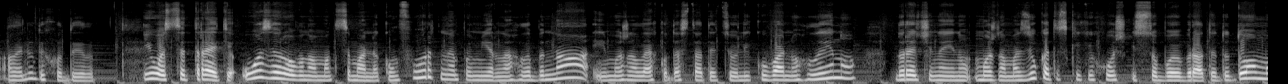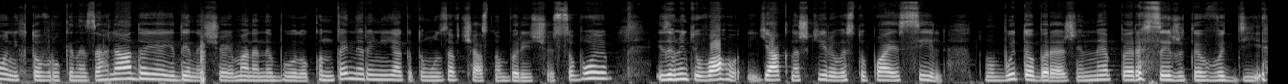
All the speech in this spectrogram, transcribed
але люди ходили. І ось це третє озеро, воно максимально комфортне, помірна глибина, і можна легко достати цю лікувальну глину. До речі, неї ну, можна мазюкати скільки хочеш і з собою брати додому, ніхто в руки не заглядає. Єдине, що в мене не було контейнерів ніяких, тому завчасно беріть щось з собою. І зверніть увагу, як на шкірі виступає сіль. Тому будьте обережні, не пересиджуйте в воді.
